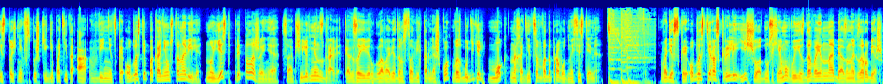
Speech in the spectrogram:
Источник вспышки гепатита А в Винницкой области пока не установили, но есть предположения, сообщили в Минздраве. Как заявил глава ведомства Виктор Ляшко, возбудитель мог находиться в водопроводной системе. В Одесской области раскрыли еще одну схему выезда военнообязанных за рубеж.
